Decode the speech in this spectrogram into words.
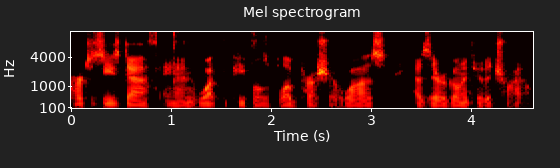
heart disease death and what the people's blood pressure was as they were going through the trial.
